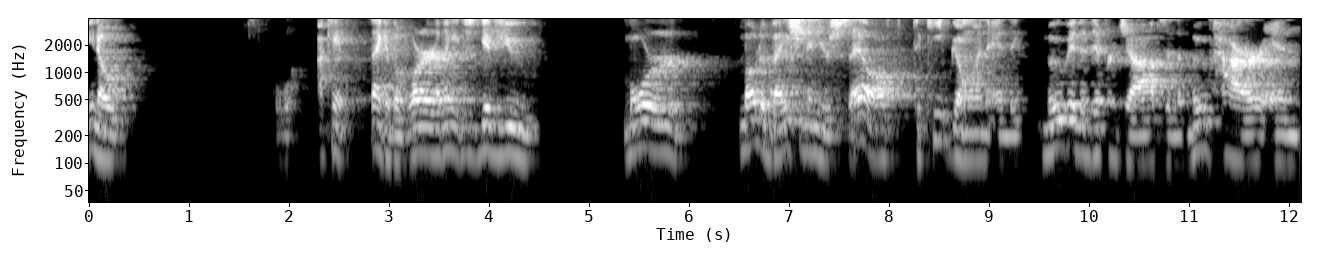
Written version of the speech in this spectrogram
you know, I can't think of the word. I think it just gives you more motivation in yourself to keep going and to move into different jobs and to move higher and,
